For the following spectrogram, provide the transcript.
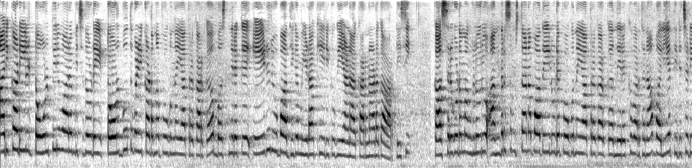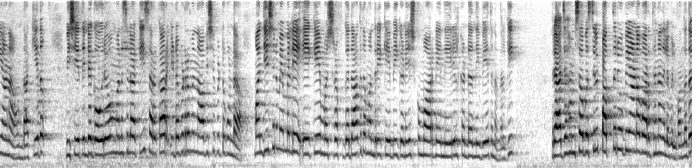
ആരിക്കാടിയിൽ ടോൾ പിരിവ് ആരംഭിച്ചതോടെ ടോൾ ബൂത്ത് വഴി കടന്നു പോകുന്ന യാത്രക്കാർക്ക് ബസ് നിരക്ക് ഏഴ് രൂപ അധികം ഈടാക്കിയിരിക്കുകയാണ് Karnataka R T C. Kasaragod Mangaluru അന്തർ സംസ്ഥാന പാതയിലൂടെ പോകുന്ന യാത്രക്കാർക്ക് നിരക്ക് വർധന വലിയ തിരിച്ചടിയാണ് ഉണ്ടാക്കിയത്. വിഷയത്തിന്റെ ഗൗരവം മനസ്സിലാക്കി സർക്കാർ ഇടപെടണമെന്നാവശ്യപ്പെട്ടുകൊണ്ട് Manjeshwaram M L A A K M Ashraf ഗതാഗത മന്ത്രി കെ ബി ഗണേഷ് കുമാറിനെ നേരിൽ കണ്ട് നിവേദനം നൽകി. രാജഹംസ ബസ്സിൽ പത്ത് രൂപയാണ് വർധന നിലവിൽ വന്നത്.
